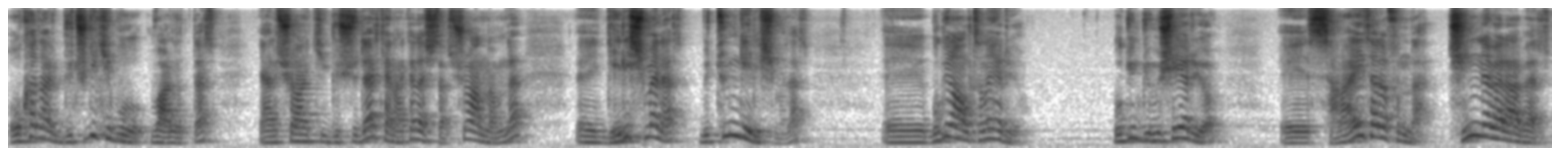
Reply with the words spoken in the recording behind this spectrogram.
o kadar güçlü ki bu varlıklar. Yani şu anki güçlü derken arkadaşlar şu anlamda e, gelişmeler, bütün gelişmeler e, bugün altına yarıyor. Bugün gümüşe yarıyor. E, sanayi tarafında Çin'le beraber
